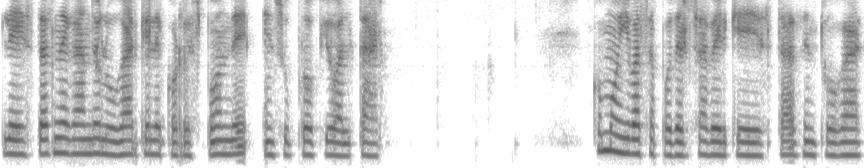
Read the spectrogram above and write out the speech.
le estás negando el lugar que le corresponde en su propio altar. ¿Cómo ibas a poder saber que estás en tu hogar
